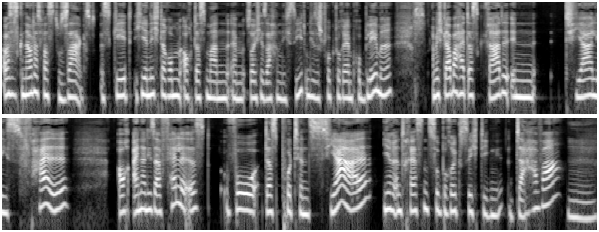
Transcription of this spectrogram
Aber es ist genau das, was du sagst. Es geht hier nicht darum, auch dass man ähm, solche Sachen nicht sieht und diese strukturellen Probleme. Aber ich glaube halt, dass gerade in Tialis Fall auch einer dieser Fälle ist, wo das Potenzial ihre Interessen zu berücksichtigen da war, mhm.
